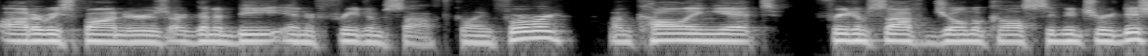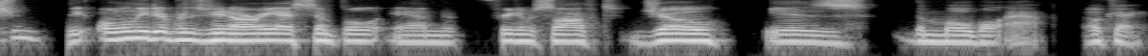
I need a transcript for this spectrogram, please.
autoresponders are going to be in FreedomSoft going forward. I'm calling it FreedomSoft Joe McCall Signature Edition. The only difference between REI Simple and FreedomSoft Joe is the mobile app. Okay.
